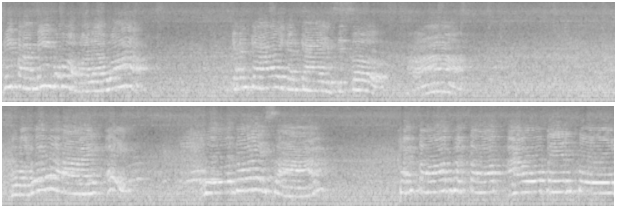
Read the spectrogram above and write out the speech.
พี่ปามี่เขาบอกมาแล้วว่า กันไกลกันไกลซิสเตอร์ อ่าบวกด้วยเท่าไหร่เอ้ยคูณด้วยสามคำตอบคำตอบเอาเป็นกลุ่ม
